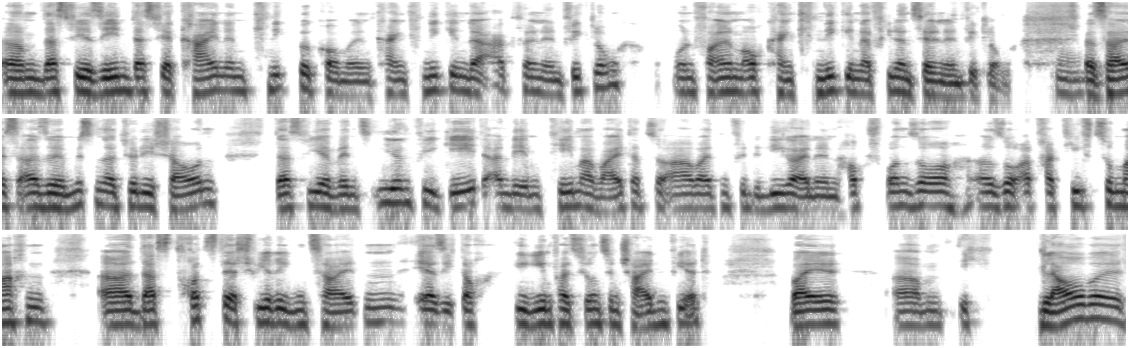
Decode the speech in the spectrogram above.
ähm, dass wir sehen, dass wir keinen Knick bekommen, keinen Knick in der aktuellen Entwicklung und vor allem auch kein Knick in der finanziellen Entwicklung. Mhm. Das heißt also, wir müssen natürlich schauen, dass wir, wenn es irgendwie geht, an dem Thema weiterzuarbeiten, für die Liga einen Hauptsponsor äh, so attraktiv zu machen, äh, dass trotz der schwierigen Zeiten er sich doch gegebenenfalls für uns entscheiden wird, weil ähm, ich glaube,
